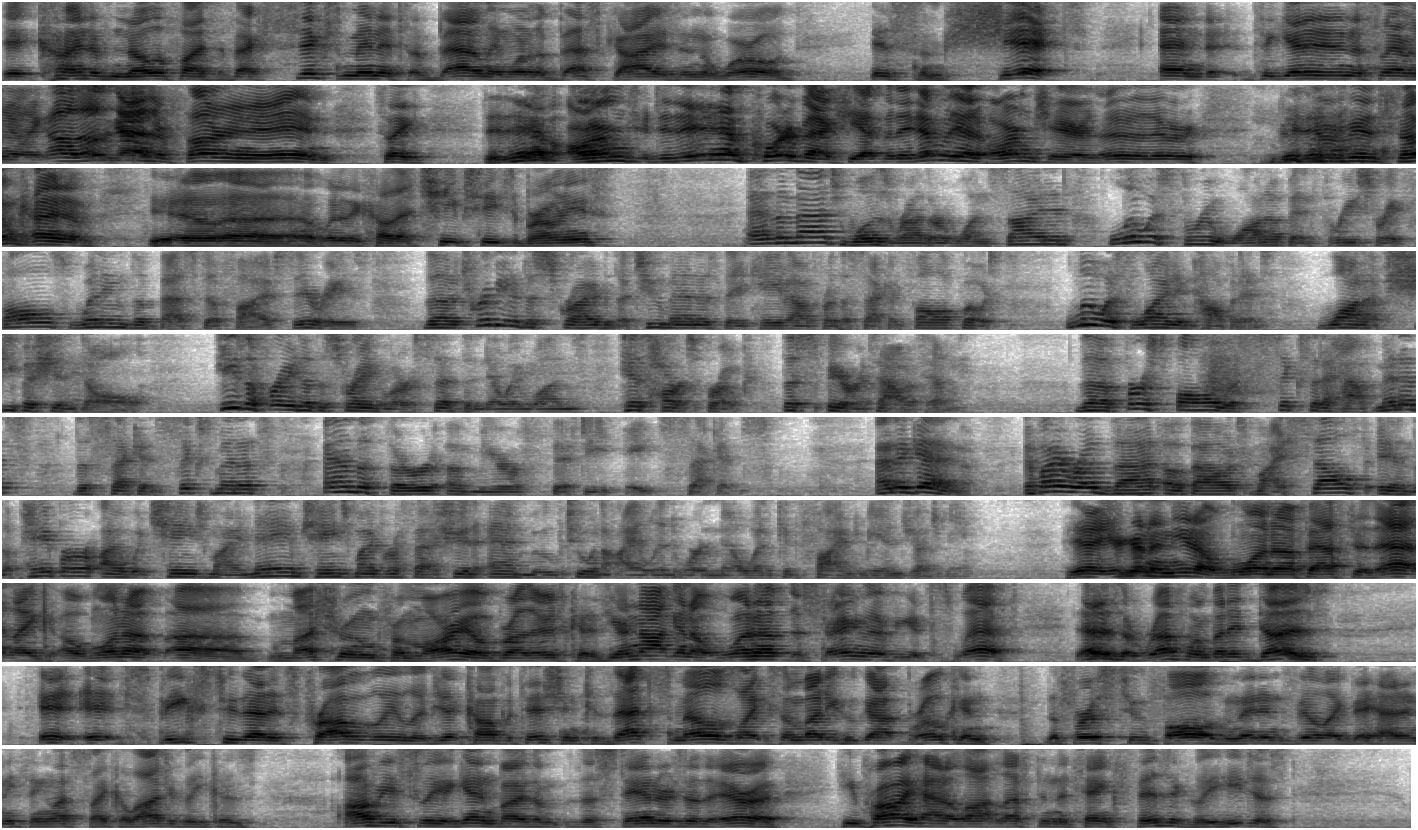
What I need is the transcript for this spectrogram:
it kind of nullifies the fact six minutes of battling one of the best guys in the world is some shit. And to get it in a slam, and they're like, "Oh, those guys are phoning it in." It's like, did they have arm? Did they didn't have quarterbacks yet? But they definitely had armchairs. I don't know, they were they were being some kind of you know uh, what do they call that? Cheap seats bronies. And the match was rather one sided. Lewis threw Wannop in three straight falls, winning the best of five series. The Tribune described the two men as they came out for the second fall, quote, Lewis light and confident, Wannop sheepish and dull. He's afraid of the Strangler, said the knowing ones. His heart's broke, the spirit's out of him. The first fall was six and a half minutes, the second six minutes, and the third a mere 58 seconds. And again, if I read that about myself in the paper, I would change my name, change my profession, and move to an island where no one can find me and judge me. Yeah, you're gonna need a one up after that, like a one up uh, mushroom from Mario Brothers, because you're not gonna one up the Strangler if you get swept. That is a rough one, but it does. It it speaks to that it's probably legit competition because that smells like somebody who got broken the first two falls and they didn't feel like they had anything left psychologically because obviously again by the the standards of the era he probably had a lot left in the tank physically he just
